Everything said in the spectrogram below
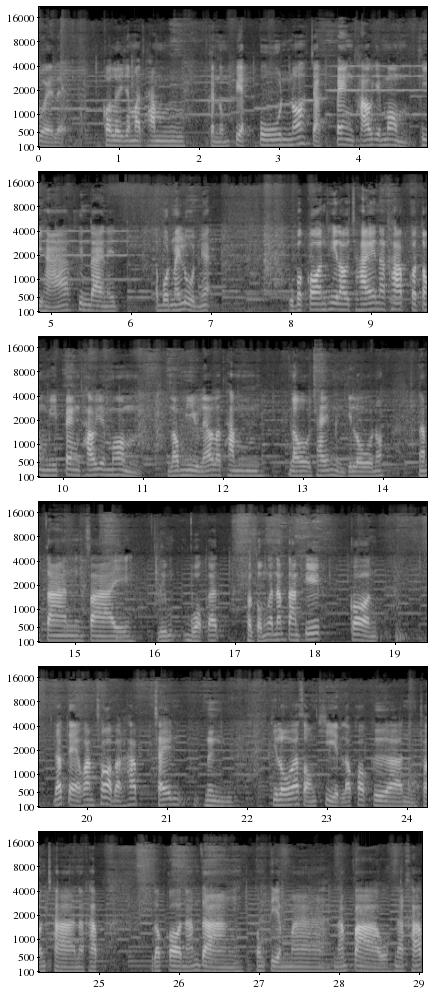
ด้วยแหละก็เลยจะมาทำขนมเปียกปูนเนาะจากแป้งเท้ายายม่อมที่หาขึ้นได้ในตำบลไม้หลุดเนี่ยอุปกรณ์ที่เราใช้นะครับ ก็ต้องมีแป้งเท้ายายม่อม เรามีอยู่แล้วเราทำเราใช้ 1กิโลเนาะ น้ำตาลทรายหรือบวกกับผสมกับน้ำตาลปี๊บก็แล้วแต่ความชอบอะครับใช้ 1กิโลละ2ขีด แล้วก็เกลือ 1 ช้อนชานะครับ แล้วก็น้ำด่างต้องเตรียมมาน้ำเปล่านะครับ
